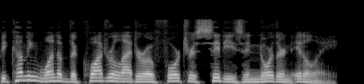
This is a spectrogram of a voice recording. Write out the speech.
becoming one of the Quadrilatero fortress cities in northern Italy.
